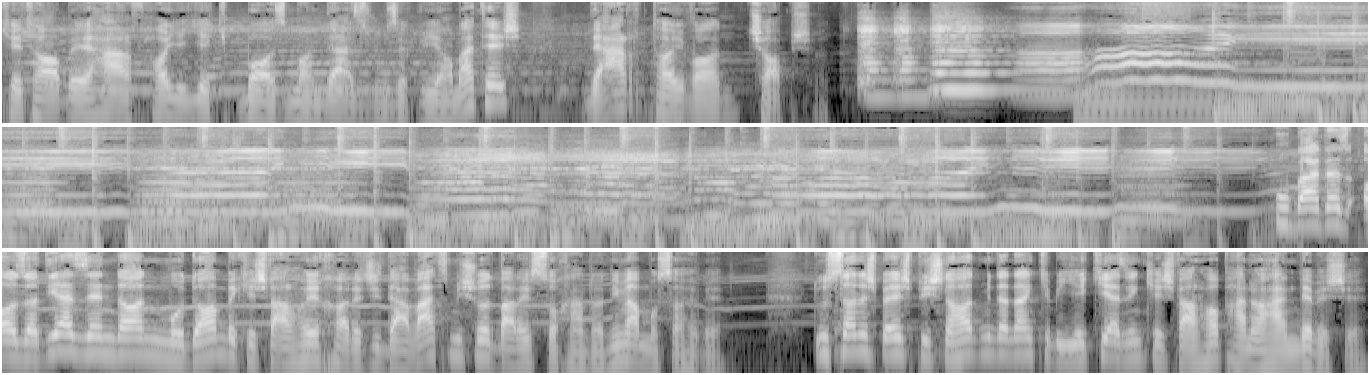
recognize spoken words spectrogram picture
کتاب حرفهای یک بازمانده از روز قیامتش در تایوان چاپ شد. بعد از آزادی از زندان مدام به کشورهای خارجی دعوت می‌شد برای سخنرانی و مصاحبه. دوستانش بهش پیشنهاد می‌دادند که به یکی از این کشورها پناهنده بشه.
